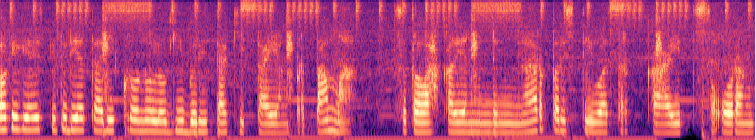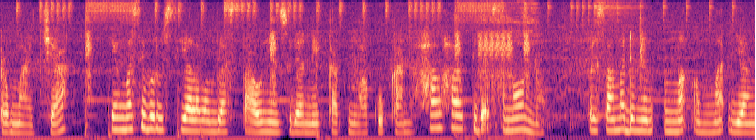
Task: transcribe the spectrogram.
Oke guys, itu dia tadi kronologi berita kita yang pertama setelah kalian mendengar peristiwa terkait seorang remaja yang masih berusia 18 tahun yang sudah nekat melakukan hal-hal tidak senonoh bersama dengan emak-emak yang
